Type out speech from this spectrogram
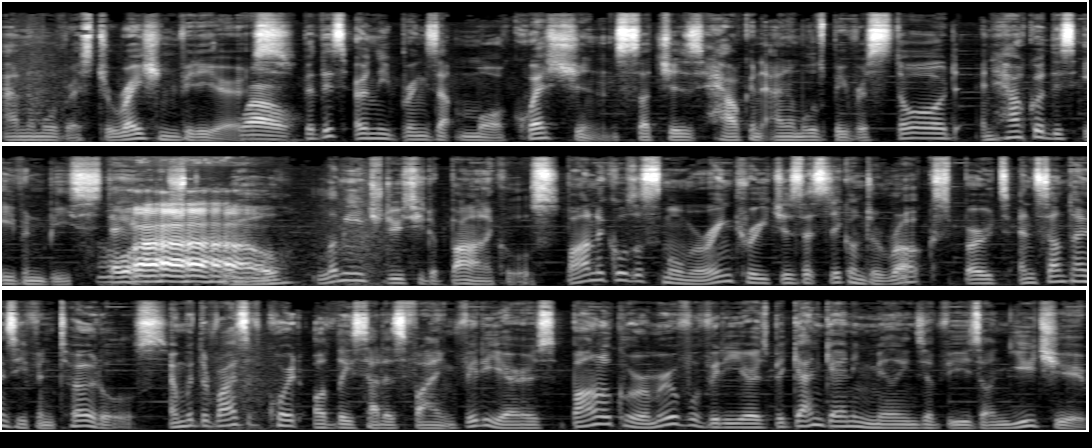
animal restoration videos. Wow. But this only brings up more questions, such as how can animals be restored, and how could this even be staged? Wow. Well, let me introduce you to barnacles. Barnacles are small marine creatures that stick onto rocks, boats, and sometimes even turtles. And with the rise of quote oddly satisfying videos, barnacle removal videos began gaining millions of views on YouTube.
